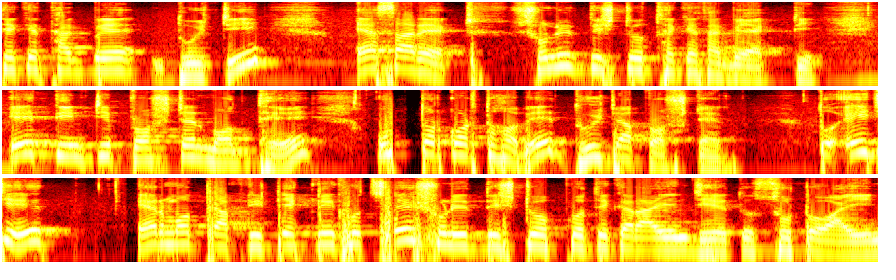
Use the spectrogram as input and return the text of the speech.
থেকে থাকবে দুইটি এসআর অ্যাক্ট সুনির্দিষ্ট থেকে থাকবে একটি। এই তিনটি প্রশ্নের মধ্যে উত্তর করতে হবে দুইটা প্রশ্নের। তো এই যে এর মধ্যে আপনি টেকনিক হচ্ছে সুনির্দিষ্ট প্রতিকার আইন যেহেতু ছোটো আইন,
